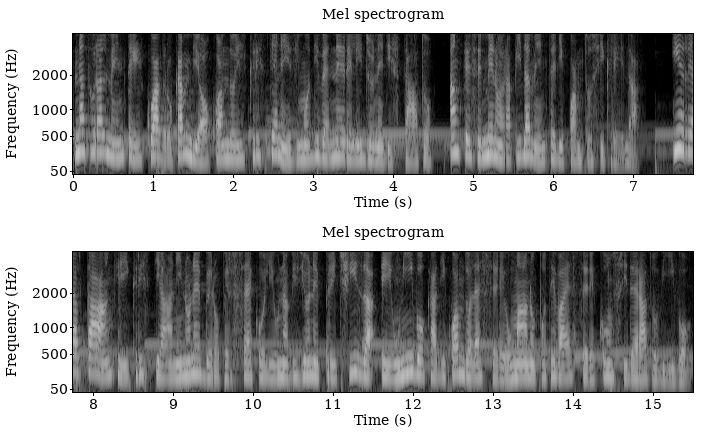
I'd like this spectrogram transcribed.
Naturalmente il quadro cambiò quando il cristianesimo divenne religione di Stato, anche se meno rapidamente di quanto si creda. In realtà anche i cristiani non ebbero per secoli una visione precisa e univoca di quando l'essere umano poteva essere considerato vivo.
